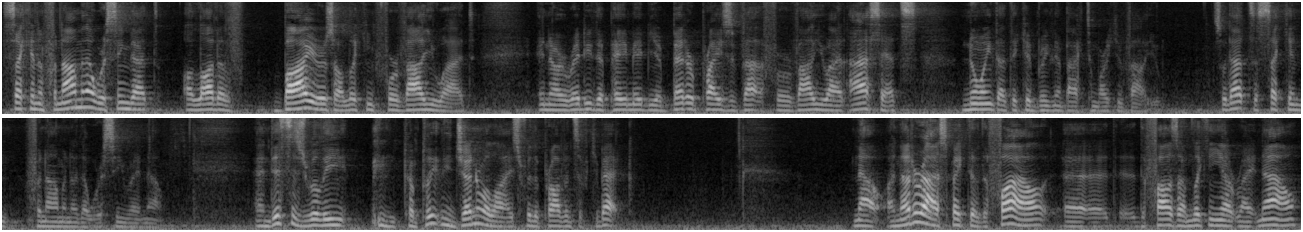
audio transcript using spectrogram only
Second phenomena, we're seeing that a lot of buyers are looking for value add and are ready to pay maybe a better price for value add assets, knowing that they can bring them back to market value. So that's the second phenomena that we're seeing right now. And this is really completely generalized for the province of Quebec. Now, another aspect of the file, uh, the files I'm looking at right now,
